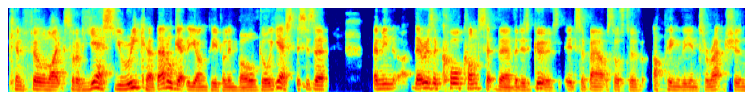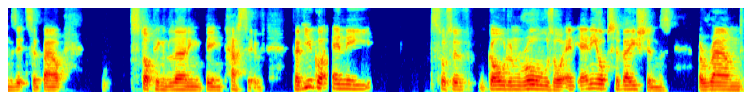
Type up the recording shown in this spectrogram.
can feel like sort of, yes, eureka, that'll get the young people involved, or yes, this is a, I mean, there is a core concept there that is good. It's about sort of upping the interactions, it's about stopping learning being passive. Have you got any sort of golden rules or any, any observations around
